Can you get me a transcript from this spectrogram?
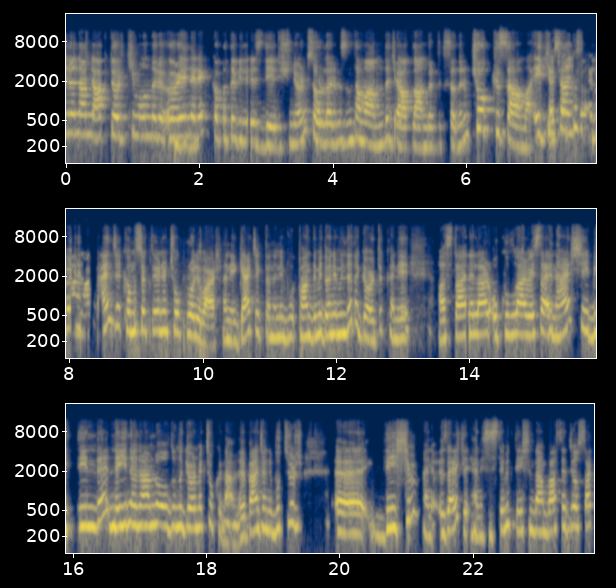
en önemli aktör kim onları öğrenerek kapatabiliriz diye düşünüyorum. Sorularımızın tamamını da cevaplandırdık sanırım. Çok kısa ama. Ekim Ya sen kısa böyle, bence kamu sektörünün çok rolü var. Hani gerçekten hani bu pandemi döneminde de gördük. Hani hastaneler, okullar vesaire hani her şey bittiğinde neyin önemli olduğunu görmek çok önemli. Bence hani bu tür e, değişim hani özellikle hani sistemik değişimden bahsediyorsak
